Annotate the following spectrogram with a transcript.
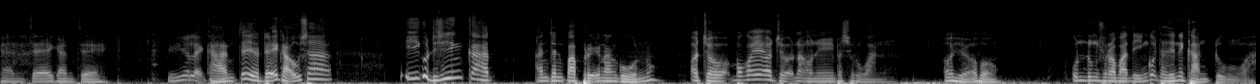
Gance, gance. Iya lek gance ya dek gak usah iku disingkat. Ancen pabrik nang kono. Ojo, pokoknya ojo nang ngene Pasuruan. Oh iya apa? Untung Surabati engko dadine gantung. Wah.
